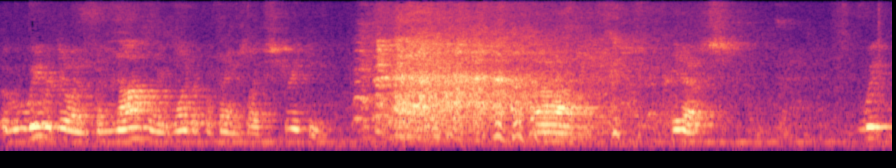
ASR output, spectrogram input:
We were doing phenomenally wonderful things like streaking. Uh, you know, we,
